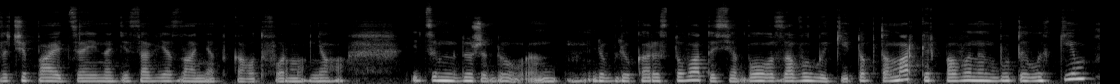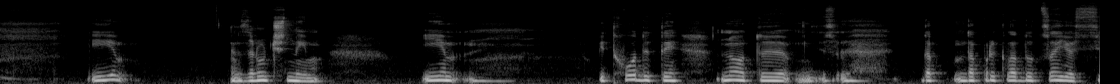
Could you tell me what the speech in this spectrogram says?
зачіпається іноді за в'язання, така от форма в нього. І цим не дуже люблю користуватися, бо завеликий. Тобто маркер повинен бути легким і зручним. І підходити, ну, от, е, до прикладу, цей ось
